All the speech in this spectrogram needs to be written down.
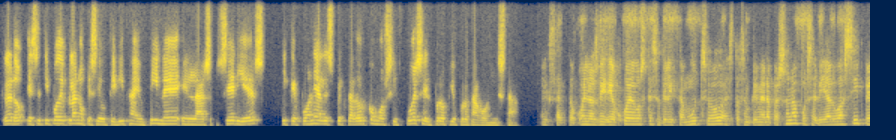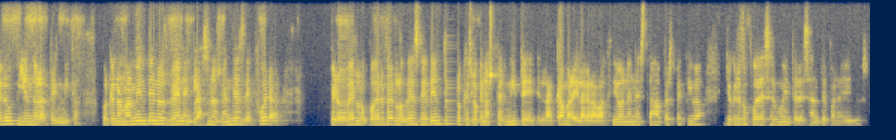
Claro, ese tipo de plano que se utiliza en cine, en las series y que pone al espectador como si fuese el propio protagonista. Exacto. O en los videojuegos que se utiliza mucho, esto es en primera persona, pues sería algo así, pero viendo la técnica. Porque normalmente nos ven en clase, nos ven desde fuera, pero verlo, poder verlo desde dentro, que es lo que nos permite la cámara y la grabación en esta perspectiva, yo creo que puede ser muy interesante para ellos.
